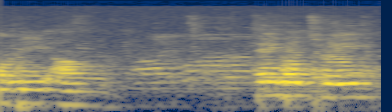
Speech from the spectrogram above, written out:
will be on table three,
